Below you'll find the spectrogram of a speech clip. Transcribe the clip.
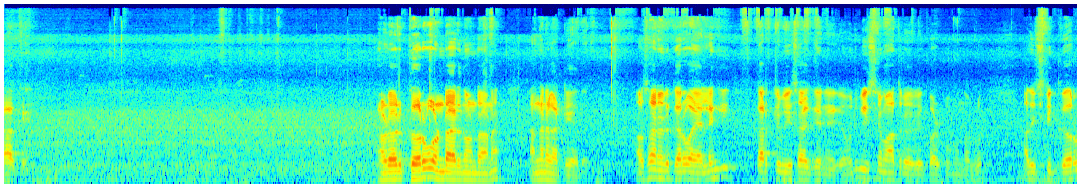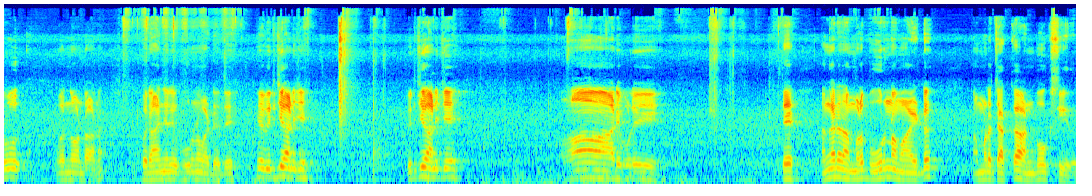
ഓക്കെ. അവിടെ ഒരു കെർവ് ഉണ്ടായിരുന്നുകൊണ്ടാണ് അങ്ങനെ കട്ട് ചെയ്തത്. അവസാനം ഒരു കെർവായി. അല്ലെങ്കിൽ കറക്റ്റ് പീസാക്കി തന്നെ ഇരിക്കും. ഒരു പീസിന് മാത്രമേ ഒരു കുഴപ്പം വന്നുള്ളൂ അത് ഇച്ചിരി കെർവ് വന്നുകൊണ്ടാണ് കുരാഞ്ഞിൽ പൂർണമായിട്ട് ഇത്. ഇത് വിരിച്ച് കാണിച്ചേ. വിരിച്ച് കാണിച്ചേ. ആ അടിപൊളി. ഏ അങ്ങനെ നമ്മൾ പൂർണമായിട്ട് നമ്മുടെ ചക്ക അൺബോക്സ് ചെയ്ത്.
